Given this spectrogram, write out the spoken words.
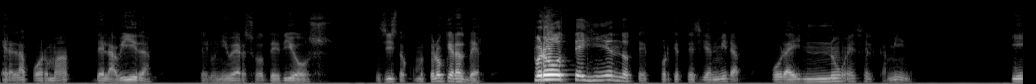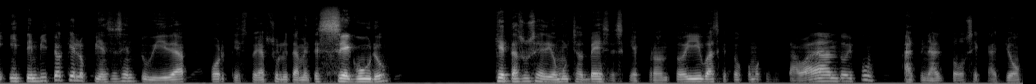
era la forma de la vida, del universo, de Dios, insisto, como tú lo quieras ver, protegiéndote, porque te decían, mira, por ahí no es el camino. Y, te invito a que lo pienses en tu vida porque estoy absolutamente seguro que te ha sucedido muchas veces, que pronto ibas, que todo como que se estaba dando y pum, al final todo se cayó,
